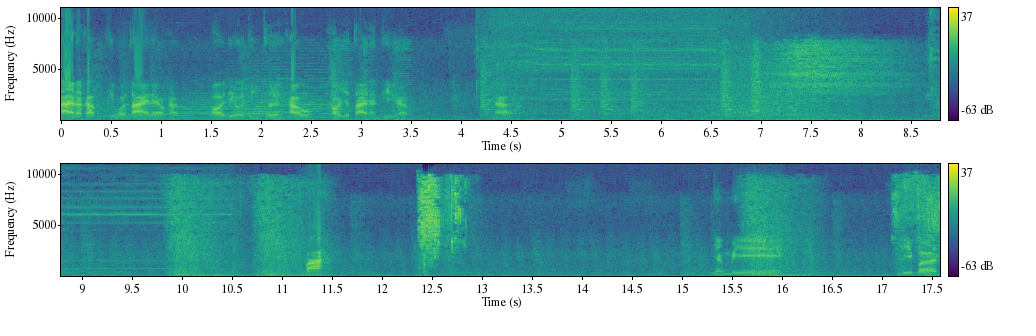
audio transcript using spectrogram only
ตายแล้วครับถือว่าตายแล้วครับ เพราะเดี๋ยวถึงเทินเขาเขาจะตายทันทีครับนะครับป่ะยังมี รีเบิร์ต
